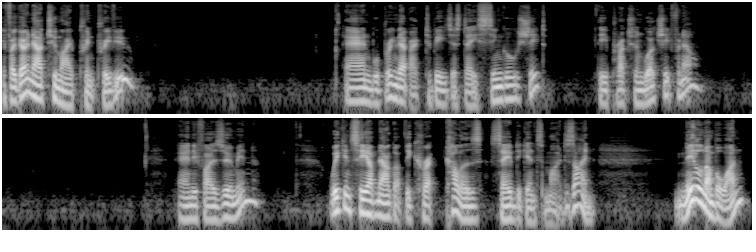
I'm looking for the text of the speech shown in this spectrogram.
If I go now to my print preview, and we'll bring that back to be just a single sheet, the production worksheet for now. And if I zoom in, we can see I've now got the correct colors saved against my design. Needle number one,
